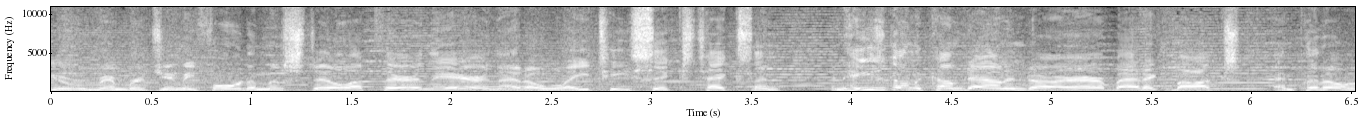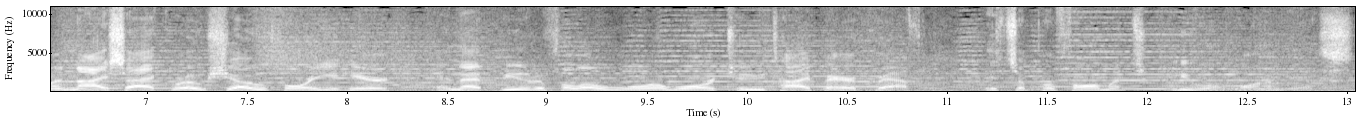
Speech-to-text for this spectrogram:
you remember Jimmy Fordham is still up there in the air in that old AT-6 Texan, and he's going to come down into our aerobatic box and put on a nice acro show for you here in that beautiful old World War II type aircraft. It's a performance you won't want to miss.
